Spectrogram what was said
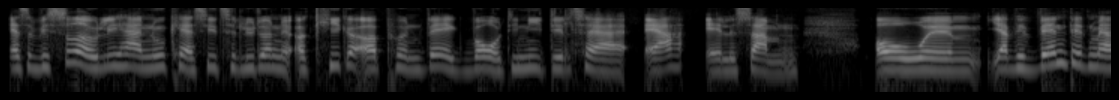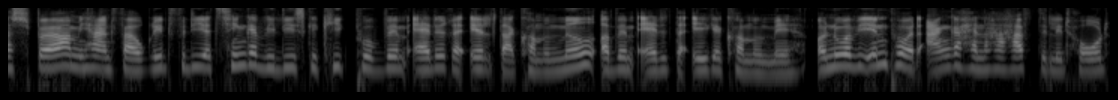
Altså, vi sidder jo lige her nu, kan jeg sige til lytterne, og kigger op på en væg, hvor de ni deltagere er alle sammen. Og øhm, jeg vil vente lidt med at spørge, om I har en favorit, fordi jeg tænker, at vi lige skal kigge på, hvem er det reelt, der er kommet med, og hvem er det, der ikke er kommet med. Og nu er vi inde på, at Anker han har haft det lidt hårdt,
